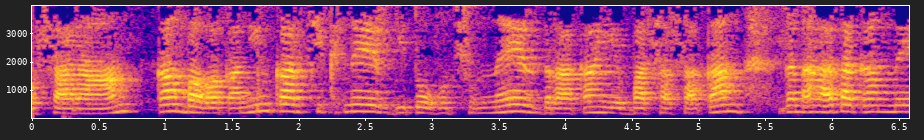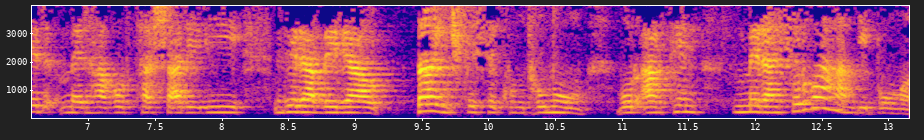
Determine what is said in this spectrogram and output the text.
լսարան, կան բավականին կարծիքներ, դիտողություններ, դրական եւ բացասական գնահատականներ մեր հաղորդաշարերի վերաբերյալ Դա ինչպես է ընդունում, որ արդեն մեր այսօրվա հանդիպումը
